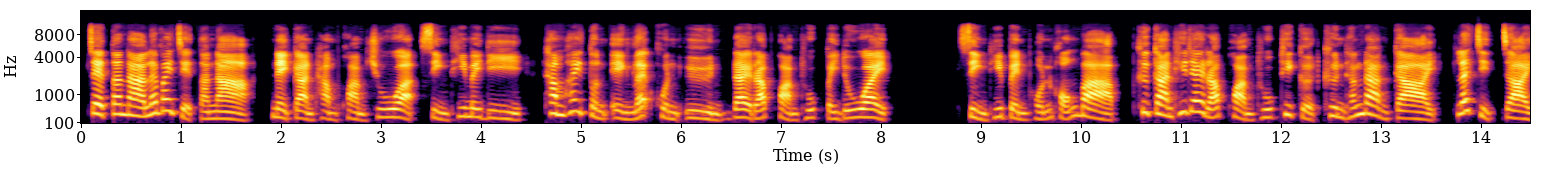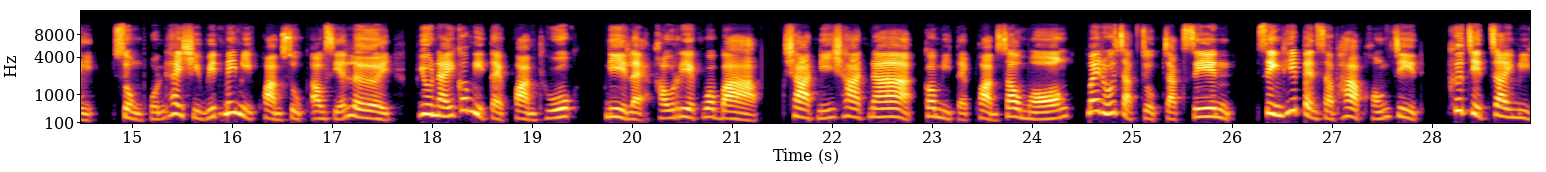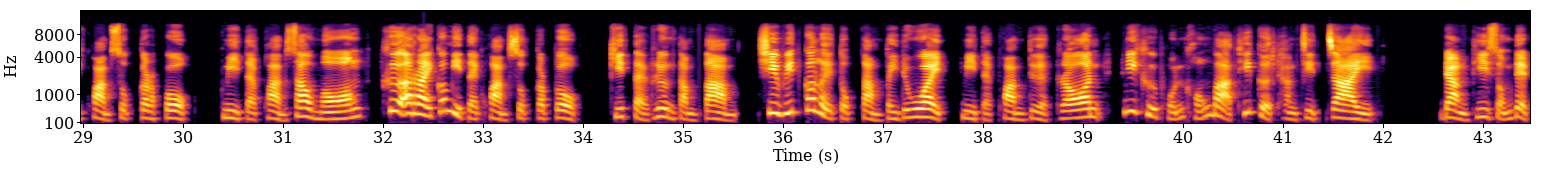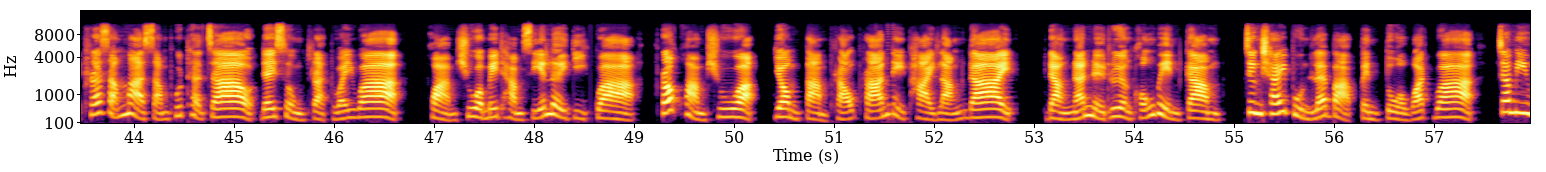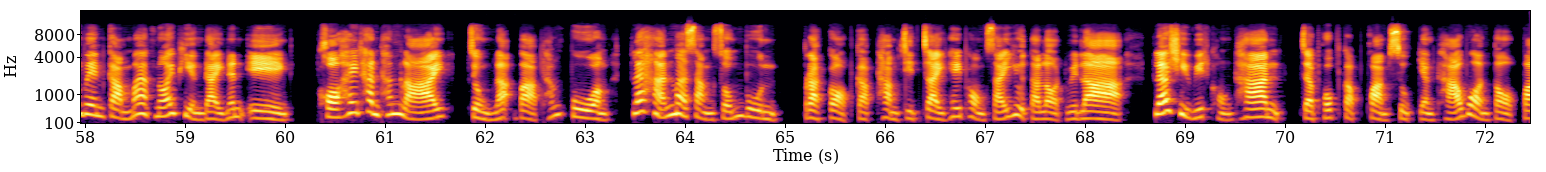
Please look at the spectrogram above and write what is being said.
เจตนาและไม่เจตนา ในการทำความชั่ว สิ่งที่ไม่ดี ทำให้ตนเองและคนอื่นได้รับความทุกข์ไปด้วย สิ่งที่เป็นผลของบาป คือการที่ได้รับความทุกข์ที่เกิดขึ้นทั้งด้านกาย และจิตใจ ส่งผลให้ชีวิตไม่มีความสุขเอาเสียเลย อยู่ไหนก็มีแต่ความทุกข์ นี่แหละเขาเรียกว่าบาป ชาตินี้ชาติหน้าก็มีแต่ความเศร้ามอง ไม่รู้จักจบจักสิ้น สิ่งที่เป็นสภาพของจิต คือจิตใจมีความสุกกระปกมีแต่ความเศร้ามอง คืออะไรก็มีแต่ความสุกกระปรก คิดแต่เรื่องต่ำๆชีวิตก็เลยตกต่ำไปด้วย มีแต่ความเดือดร้อน นี่คือผลของบาปที่เกิดทางจิตใจ ดังที่สมเด็จพระสัมมาสัมพุทธเจ้าได้ทรงตรัสไว้ว่า ความชั่วไม่ทำเสียเลยดีกว่า เพราะความชั่วย่อมตามเพร้าพร้านในภายหลังได้ ดังนั้นในเรื่องของเวรกรรมจึงใช้บุญและบาปเป็นตัววัดว่า จะมีเวรกรรมมากน้อยเพียงใดนั่นเอง ขอให้ท่านทั้งหลาย จงละบาปทั้งปวง และหันมาสั่งสมบุญ ประกอบกับทำจิตใจให้ผ่องใสอยู่ตลอดเวลา แล้วชีวิตของท่านจะพบกับความสุขอย่างท้าวรต่อไป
